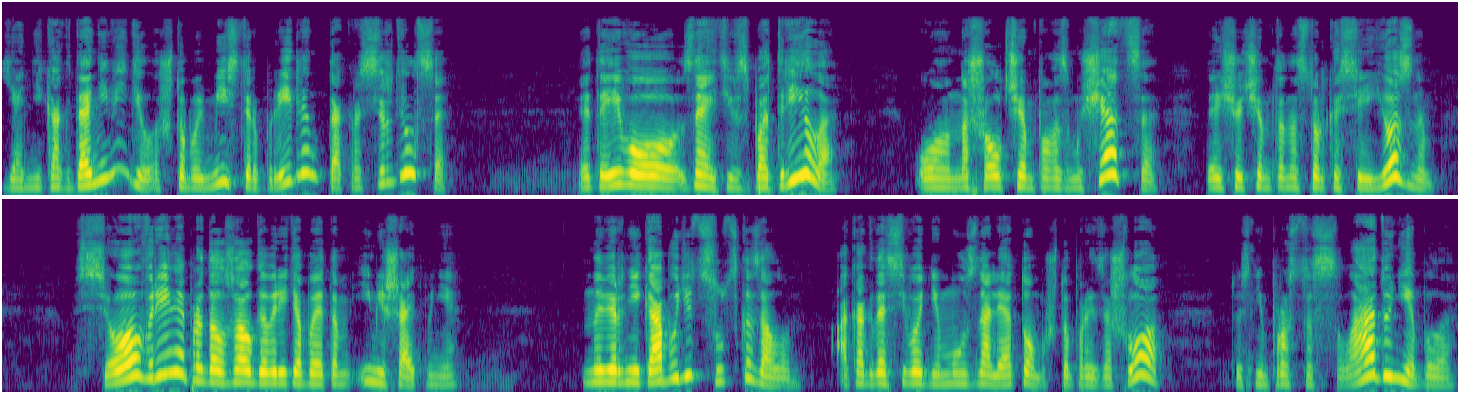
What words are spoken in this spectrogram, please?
Я никогда не видела, чтобы мистер Бридлинг так рассердился. Это его, знаете, взбодрило. Он нашел чем повозмущаться, да еще чем-то настолько серьезным. Все время продолжал говорить об этом и мешать мне. «Наверняка будет суд», — сказал он. А когда сегодня мы узнали о том, что произошло, то с ним просто сладу не было.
